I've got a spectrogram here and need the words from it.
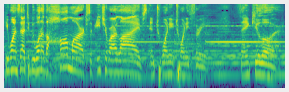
He wants that to be one of the hallmarks of each of our lives in 2023. Thank you, Lord.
